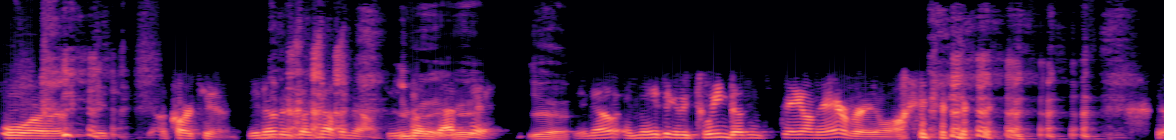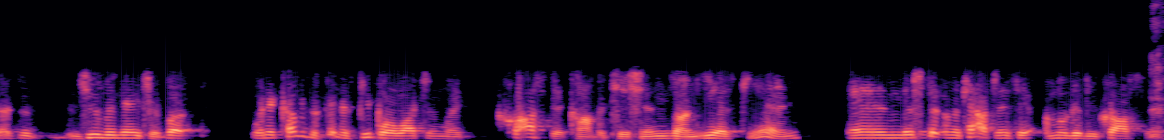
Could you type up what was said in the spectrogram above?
or it's a cartoon. You know, there's like nothing else. It's right, like that's right. it. Yeah. You know, and anything in between doesn't stay on the air very long. That's just human nature. But when it comes to fitness, people are watching like CrossFit competitions on ESPN and they're sitting on the couch and they say, I'm going to go do CrossFit.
